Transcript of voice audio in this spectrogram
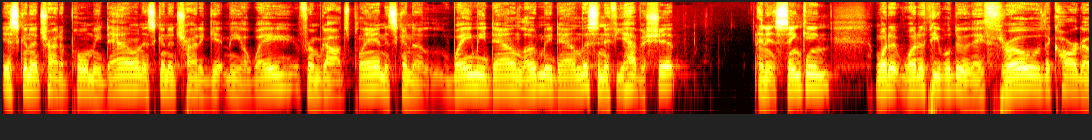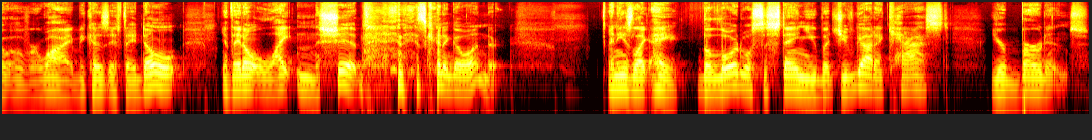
It's going to try to pull me down. It's going to try to get me away from God's plan. It's going to weigh me down, load me down. Listen, if you have a ship and it's sinking, what do, what do people do? They throw the cargo over. Why? Because if they don't, if they don't lighten the ship, it's going to go under. And he's like, "Hey, the Lord will sustain you, but you've got to cast your burdens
